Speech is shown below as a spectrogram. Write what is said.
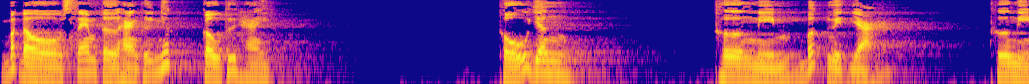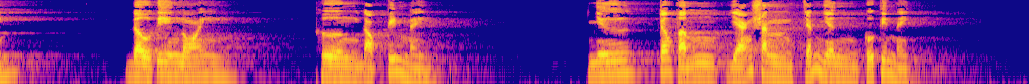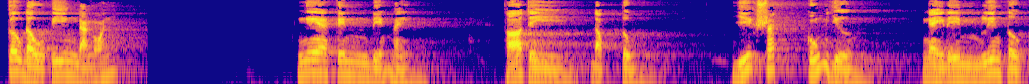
Bắt đầu xem từ hàng thứ nhất, Câu thứ hai. Thủ dân Thường niệm bất tuyệt giả. Thường niệm. Đầu tiên nói, Thường đọc kinh này. Như trong phẩm giảng sanh chánh nhân của kinh này. Câu đầu tiên đã nói Nghe kinh điển này, Thọ trì đọc tùng, Viết sách cúng dường, Ngày đêm liên tục,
